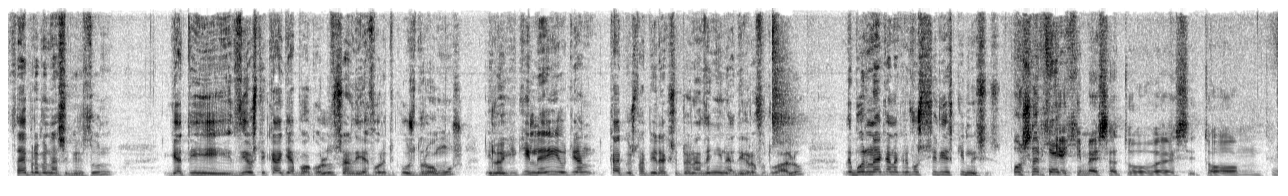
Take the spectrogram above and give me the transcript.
θα έπρεπε να συγκριθούν γιατί δύο στικάκια που ακολούθησαν διαφορετικούς δρόμους, η λογική λέει ότι αν κάποιος τα πήραξε το ένα δεν είναι αντίγραφο του άλλου, δεν μπορεί να έκανε ακριβώς τις ίδιες κινήσεις. Πόσα αρχεία έχει μέσα το, ε, το 2059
